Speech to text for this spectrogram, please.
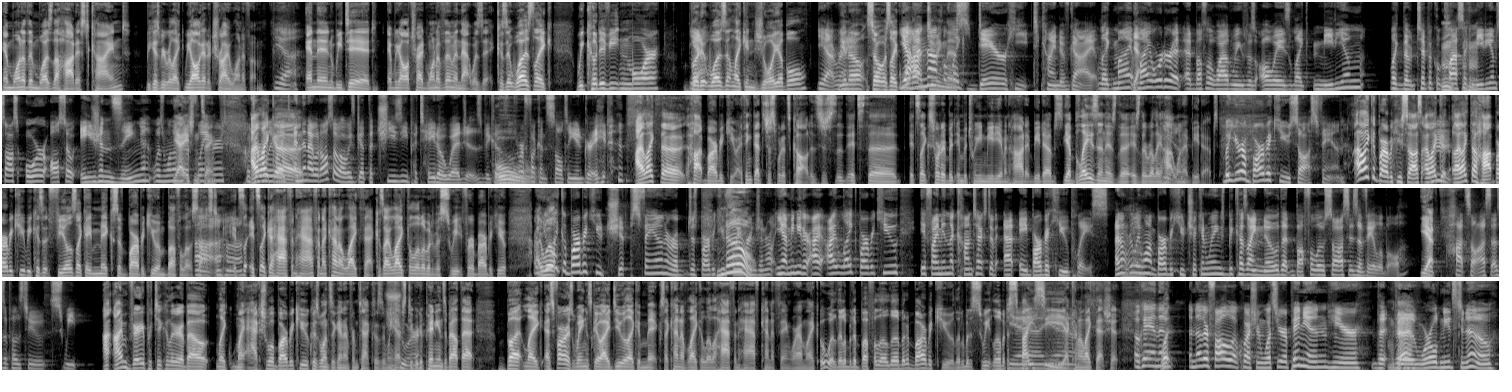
and one of them was the hottest kind because we were like we all got to try one of them. Yeah. And then we did, and we all tried one of them, and that was it. Because it was like we could have eaten more, but Yeah. it wasn't like enjoyable, Yeah, right. you know. So it was like yeah, we're not I'm not doing the this. like dare heat kind of guy. Like my Yeah. my order at, at Buffalo Wild Wings was always like medium, like the typical Mm, classic mhm. medium sauce, or also Asian zing was one of Yeah, those Asian zing. flavors. Which I I, really like, uh, and then I would also always get the cheesy potato wedges because those were fucking salty and great. I like the hot barbecue. I think that's just what it's called. It's just it's the it's like sort of in between medium and hot at B Dubs. Yeah, blazing is the is the really hot Yeah. one at B Dubs. but you're a barbecue sauce fan. I like a barbecue sauce. I like Mm. it. I like the hot barbecue because it feels like a mix of barbecue and buffalo sauce Ah, to me. uh-huh. It's it's like a half and half, and I kind of like that because I like the little bit of a sweet for a barbecue. Are I you will. like a barbecue chips fan or a just barbecue No. flavor in general? Yeah, me neither. I, I like barbecue if I'm in the context of at a barbecue place. I don't Mm-hmm. really want barbecue chicken wings because I know that buffalo sauce is available. Yeah. Like hot sauce as opposed to sweet. I, I'm very particular about like my actual barbecue because once again I'm from Texas and we have Sure. stupid opinions about that. But like as far as wings go, I do like a mix. I kind of like a little half and half kind of thing where I'm like, ooh, a little bit of buffalo, a little bit of barbecue, a little bit of sweet, a little bit of Yeah, spicy. yeah. I kind of like that shit. Okay, and then What- another follow up question. What's your opinion here that Okay. the world needs to know?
